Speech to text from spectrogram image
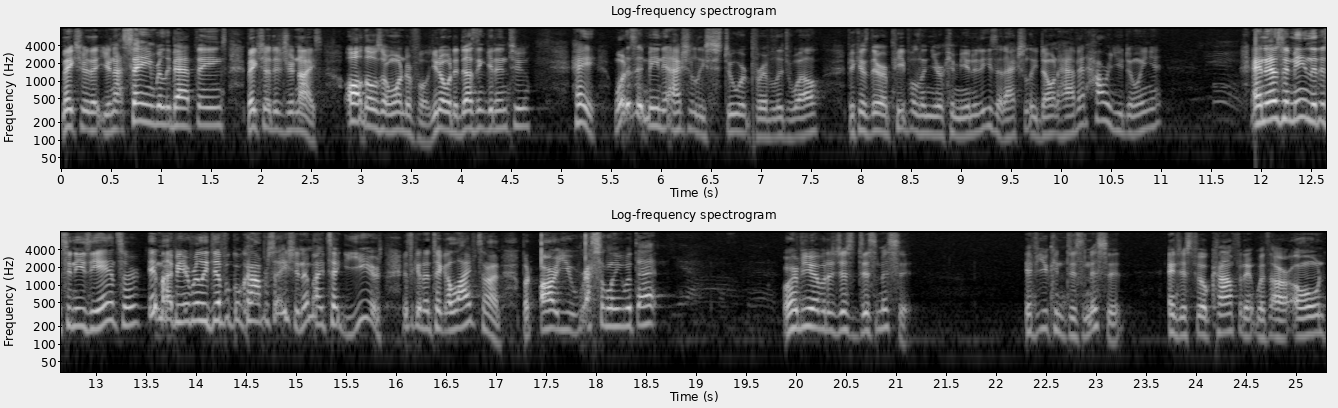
Make sure that you're not saying really bad things. Make sure that you're nice. All those are wonderful. You know what it doesn't get into? Hey, what does it mean to actually steward privilege well? Because there are people in your communities that actually don't have it. How are you doing it? And it doesn't mean that it's an easy answer. It might be a really difficult conversation. It might take years. It's going to take a lifetime. But are you wrestling with that? Yeah, or have you able to just dismiss it? If you can dismiss it and just feel confident with our own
